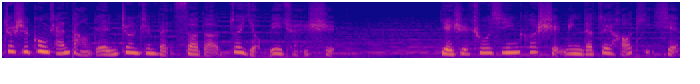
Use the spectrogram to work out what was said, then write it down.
这是共产党人政治本色的最有力诠释，也是初心和使命的最好体现。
